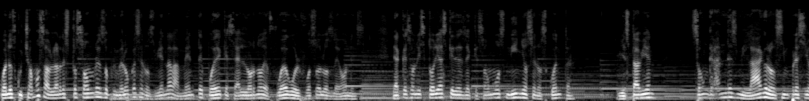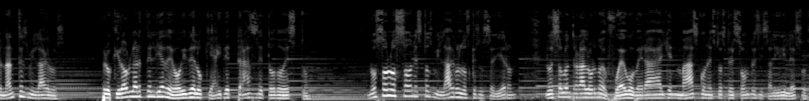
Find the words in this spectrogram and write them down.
Cuando escuchamos hablar de estos hombres, lo primero que se nos viene a la mente puede que sea el horno de fuego o el foso de los leones, ya que son historias que desde que somos niños se nos cuenta. Y está bien, son grandes milagros, impresionantes milagros, pero quiero hablarte el día de hoy de lo que hay detrás de todo esto. No solo son estos milagros los que sucedieron, no es solo entrar al horno de fuego, ver a alguien más con estos tres hombres y salir ilesos.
